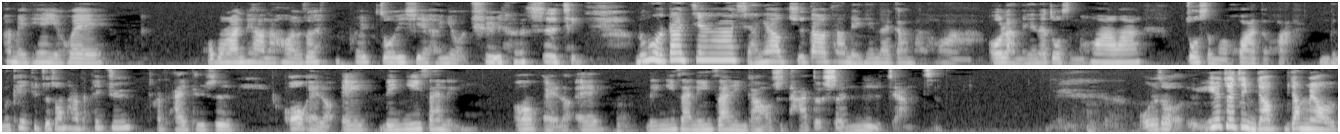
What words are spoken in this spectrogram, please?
他每天也会活蹦乱跳，然后有时候会做一些很有趣的事情。如果大家想要知道他每天在干嘛的话，欧啦每天在做什么画哇，做什么画的话，你们可以去追踪他的 IG，他的 IG 是 OLA 零一三零，OLA 零一三零三零，刚好是他的生日这样子。我就说，因为最近比较比较没有。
